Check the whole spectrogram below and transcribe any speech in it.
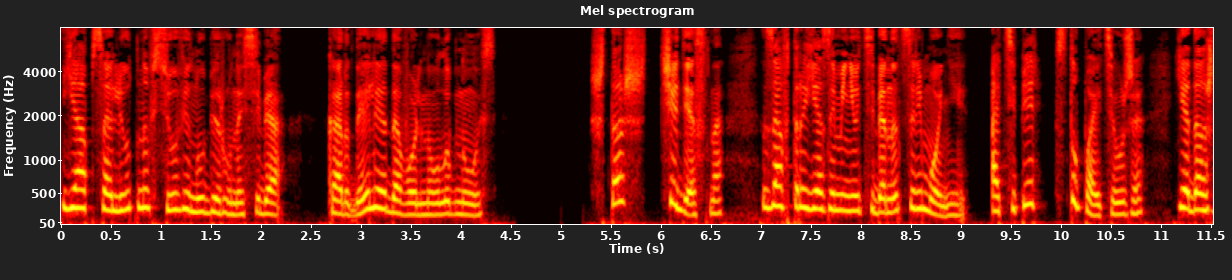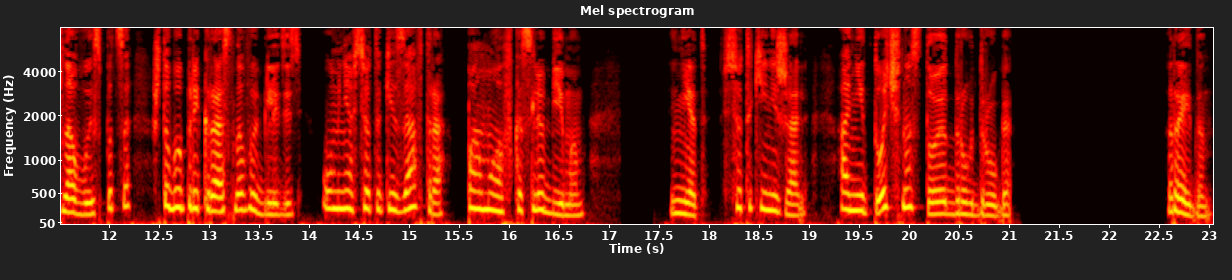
я абсолютно всю вину беру на себя. Карделия довольно улыбнулась. Что ж, чудесно. Завтра я заменю тебя на церемонии. А теперь ступайте уже. Я должна выспаться, чтобы прекрасно выглядеть. У меня все-таки завтра помолвка с любимым. Нет, все-таки не жаль. Они точно стоят друг друга. Рейден.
